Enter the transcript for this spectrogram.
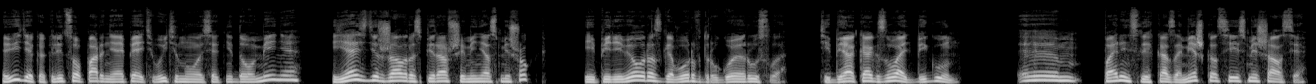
Видя, как лицо парня опять вытянулось от недоумения, Я сдержал распиравший меня смешок и перевел разговор в другое русло. «Тебя как звать, бегун?» «Эм...» Парень слегка замешкался и смешался.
